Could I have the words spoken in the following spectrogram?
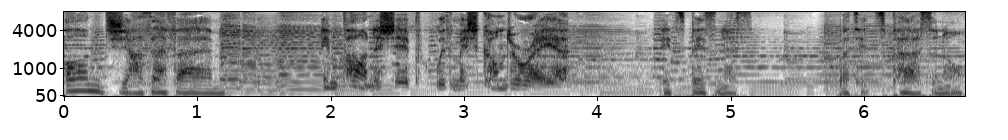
on Jazz FM. In partnership with Mishcon de Reya. It's business, but it's personal.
